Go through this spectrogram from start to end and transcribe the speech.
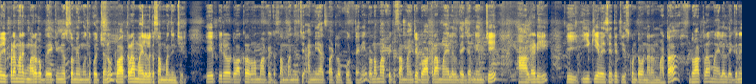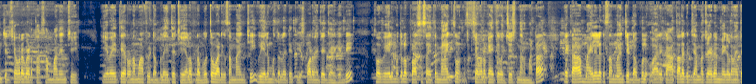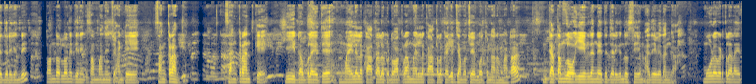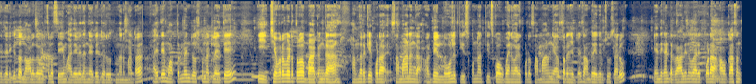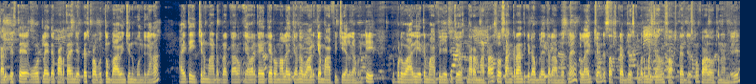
So ఇప్పుడే మనకి మరొక బ్రేకింగ్ న్యూస్తో మేము ముందుకు వచ్చాను డ్వాక్రా మహిళలకు సంబంధించి. ఏపీలో డ్వాక్రా రుణమాఫీకి సంబంధించి అన్ని ఏర్పాట్లు పూర్తయినాయి. రుణమాఫీకి సంబంధించి డ్వాక్రా మహిళల దగ్గర నుంచి ఆల్రెడీ ఈ ఈ కేవైసీ అయితే తీసుకుంటూ ఉన్నారనమాట డ్వాక్రా మహిళల దగ్గర నుంచి చివరి విడత సంబంధించి ఏవైతే రుణమాఫీ డబ్బులు అయితే చేయాలో ప్రభుత్వం వాటికి సంబంధించి వేలు ముద్రలు అయితే తీసుకోవడం అయితే జరిగింది. సో వేలు ముద్రల ప్రాసెస్ అయితే మ్యాక్సిమం చివరికి అయితే వచ్చేసింది అనమాట ఇక మహిళలకు సంబంధించి డబ్బులు వారి ఖాతాలకు జమ చేయడం మిగలడం అయితే జరిగింది. తొందరలోనే దీనికి సంబంధించి అంటే సంక్రాంతి సంక్రాంతికి ఈ డబ్బులు అయితే మహిళల ఖాతాలకు డ్వాక్రా మహిళల ఖాతాలకు అయితే జమ చేయబోతున్నారన్నమాట గతంలో ఏ విధంగా అయితే జరిగిందో సేమ్ అదే విధంగా. మూడో విడతలు ఎలా అయితే జరిగిందో నాలుగో విడతలో సేమ్ అదే విధంగా అయితే జరుగుతుందన్నమాట అయితే మొత్తం మేము చూసుకున్నట్లయితే ఈ చివరి విడతలో భాగంగా అందరికీ కూడా సమానంగా అంటే లోన్లు తీసుకున్నా తీసుకోకపోయిన వారికి కూడా సమానంగా వేస్తారని చెప్పేసి అందరూ ఎదురు చూశారు. ఎందుకంటే రాలేని వారికి కూడా అవకాశం కల్పిస్తే ఓట్లు అయితే పడతాయని చెప్పేసి ప్రభుత్వం భావించింది ముందుగాన. అయితే ఇచ్చిన మాట ప్రకారం ఎవరికైతే రుణాలు అయితేనే వారికే మాఫీ చేయాలి కాబట్టి ఇప్పుడు వారి అయితే మాఫీ అయితే చేస్తున్నారన్నమాట. సో సంక్రాంతికి డబ్బులు అయితే రాబోతున్నాయి. ఒక లైక్ చేయండి సబ్స్క్రైబ్ చేసుకోకపోతే మన ఛానల్ సబ్స్క్రైబ్ చేసుకొని ఫాలో అవుతున్నాండి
